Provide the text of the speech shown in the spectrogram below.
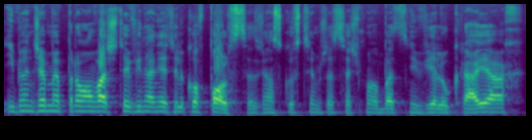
i będziemy promować te wina nie tylko w Polsce, w związku z tym, że jesteśmy obecni w wielu krajach,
